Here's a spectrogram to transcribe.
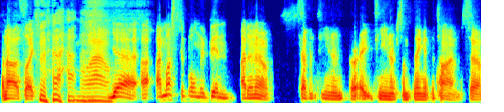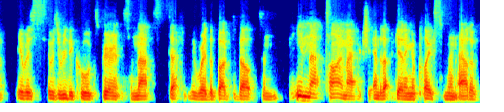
And I was like, Wow. yeah, I, I must have only been, I don't know, 17 or 18 or something at the time. So it was, it was a really cool experience. And that's definitely where the bug developed. And in that time, I actually ended up getting a placement out of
